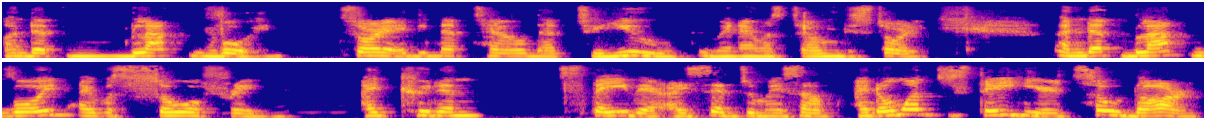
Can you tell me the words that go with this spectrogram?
on that black void. Sorry i did not tell that to you when i was telling the story. And that black void i was so afraid. I couldn't stay there. I said to myself i don't want to stay here. It's so dark.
